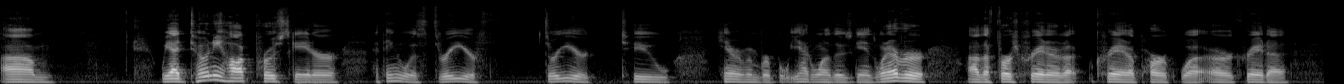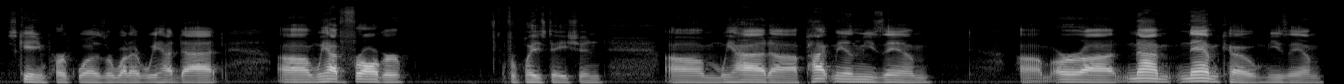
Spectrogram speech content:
Um, we had Tony Hawk Pro Skater. I think it was three or three or two. Can't remember, but we had one of those games. Whenever uh, the first created a create a park was or create a skating park was or whatever, we had that. Um, we had Frogger for PlayStation. Um, we had uh, Pac-Man Museum, um, or uh, Nam Namco Museum.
